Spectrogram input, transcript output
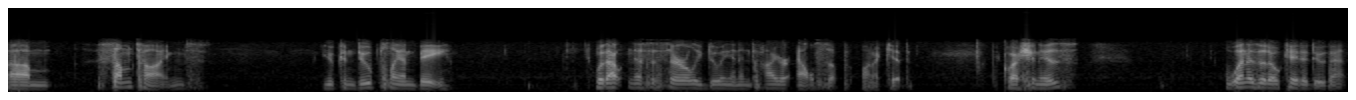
Um, sometimes you can do Plan B without necessarily doing an entire ALSUP on a kid. The question is, when is it okay to do that?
